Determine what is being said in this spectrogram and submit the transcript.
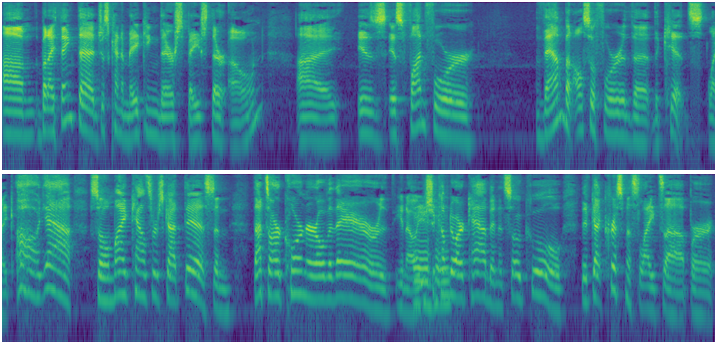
Um, but I think that just kind of making their space their own uh, is is fun for them, but also for the the kids. Like, oh yeah, so my counselor's got this, and that's our corner over there. Or you know, mm-hmm. you should come mm-hmm. to our cabin. It's so cool. They've got Christmas lights up, or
